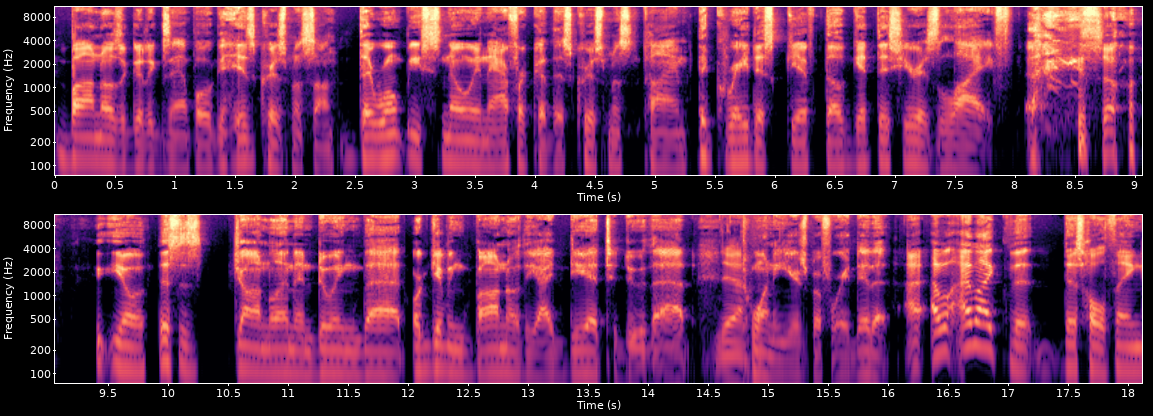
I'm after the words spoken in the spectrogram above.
Bono's a good example. His Christmas song, There Won't Be Snow in Africa this Christmas time. The greatest gift they'll get this year is life. so, you know, this is John Lennon doing that or giving Bono the idea to do that Yeah. 20 years before he did it. I, I, I like that this whole thing,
